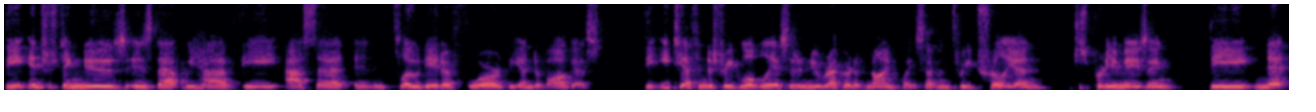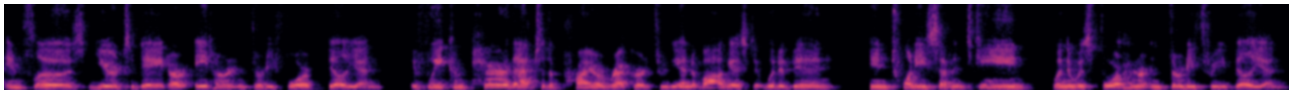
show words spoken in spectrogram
The interesting news is that we have the asset and flow data for the end of August. The ETF industry globally has set a new record of 9.73 trillion, which is pretty amazing. The net inflows year to date are 834 billion. If we compare that to the prior record through the end of August, it would have been in 2017 when there was 433 billion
